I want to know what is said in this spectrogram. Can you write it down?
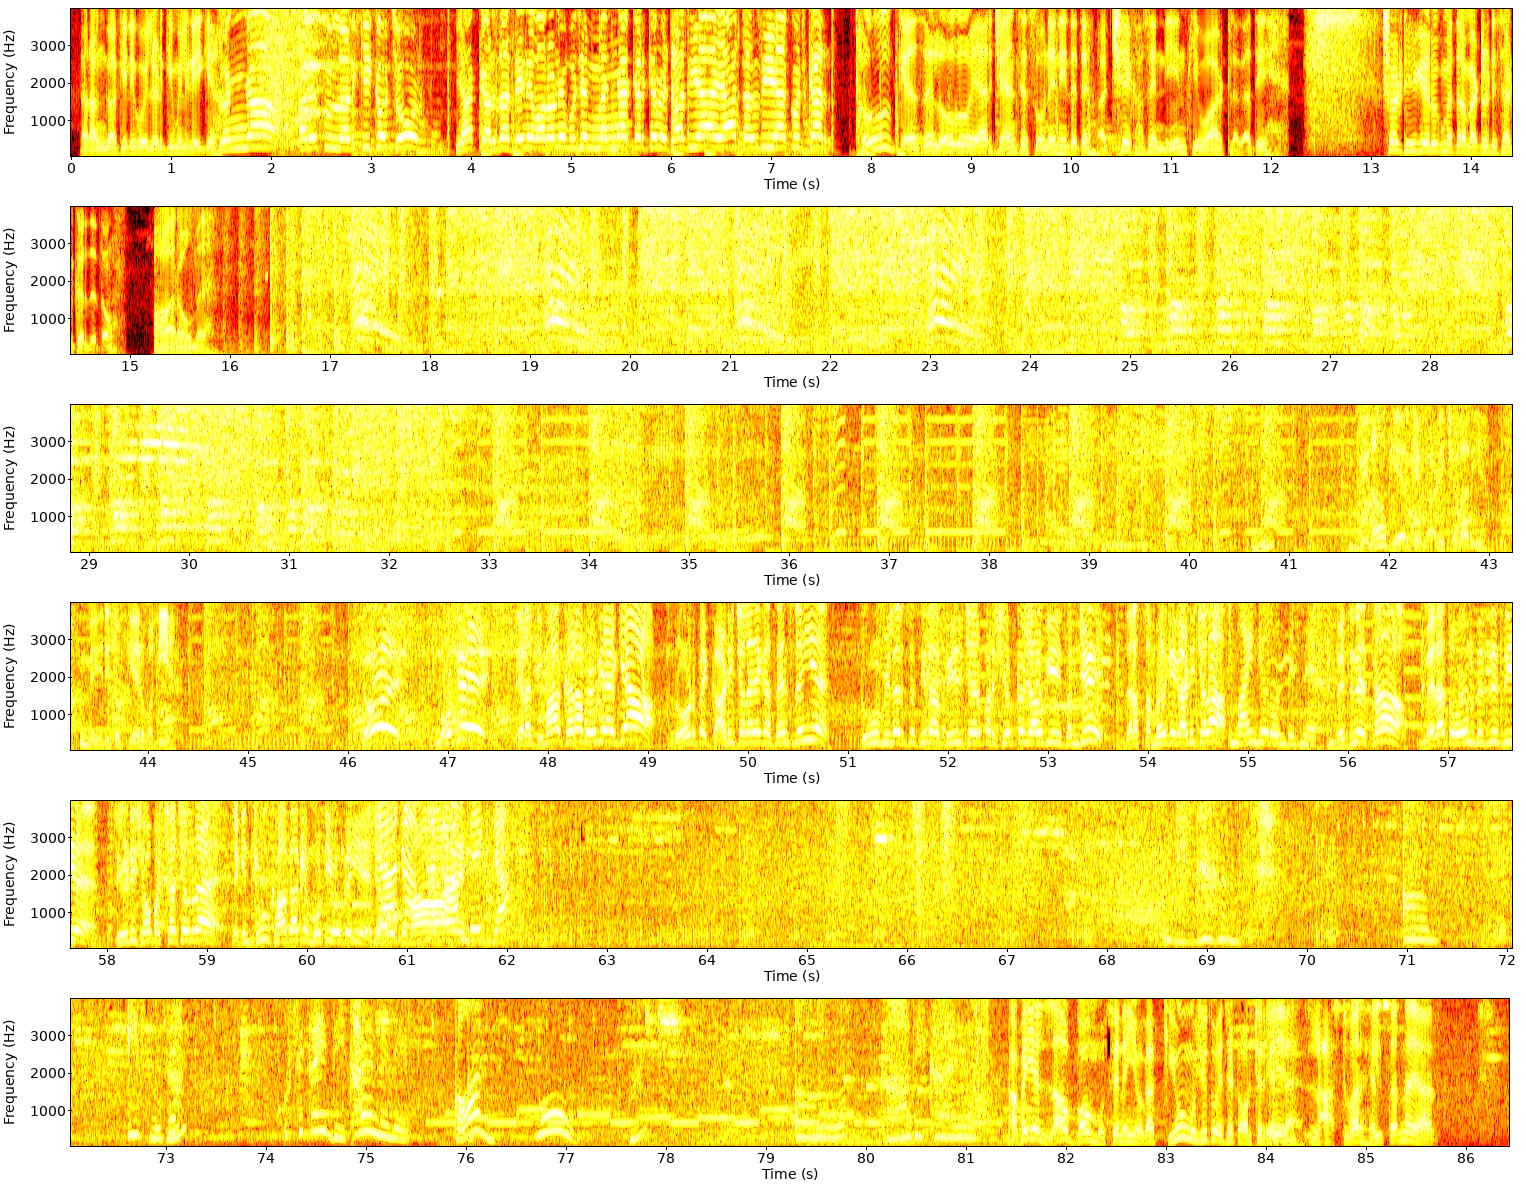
रंगा के लिए कोई लड़की मिल गई क्या? रंगा अरे तू लड़की को छोड़। यहाँ कर्जा देने वालों ने मुझे नंगा करके बैठा दिया है यार जल्दी यार कुछ कर। तो कैसे लोग हो यार चैन से सोने नहीं देते। अच्छे खासे नींद की वाट लगा दी। चल ठीक है रुक मैं तेरा मैटर डिसाइड कर देता हूँ। आ रहा हूँ मैं। बिना गियर के गाड़ी चला रही है। मेरी तो गियर वाली है। ओए, मोटे तेरा दिमाग खराब हो गया है क्या? रोड पे गाड़ी चलाने का सेंस नहीं है। टू व्हीलर से सीधा व्हील चेयर पर शिफ्ट हो जाओगी समझे? जरा संभल के गाड़ी चला। Mind your own business business ना? मेरा तो ओन बिज़नेस ही है। सीडी शॉप अच्छा चल रहा है लेकिन तू खा खा के मोटी हो गई है। जा ओके, ना अपना काम देख जा। ए स्मिता उसे कहीं देखा है मैंने। कौन? वो। आ, कहाँ देखा है? अबे ये लव वव मुझसे नहीं होगा। क्यों मुझे तो ऐसे टॉर्चर करता है? लास्ट बार हेल्प करना यार।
